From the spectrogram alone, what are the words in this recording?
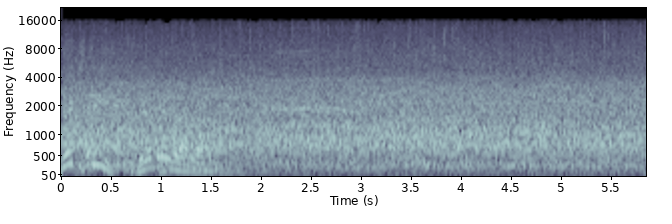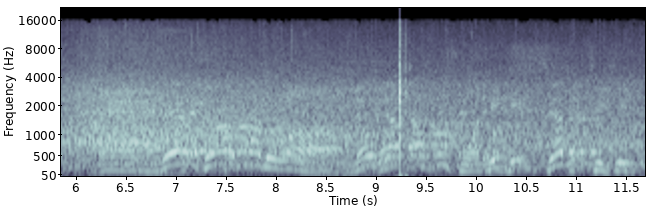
digs deep in the round. And there's another one. No doubt about this one. He's 17.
